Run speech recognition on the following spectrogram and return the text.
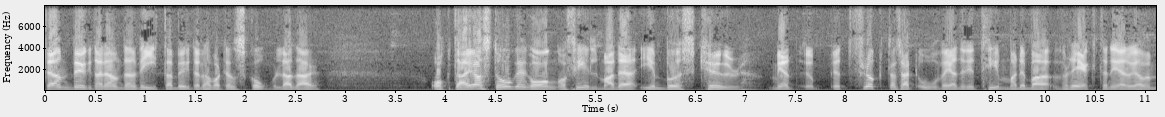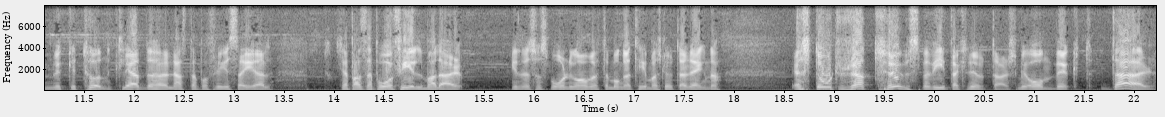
den byggnaden, den vita byggnaden har varit en skola där. Och där jag stod en gång och filmade i en busskur med ett fruktansvärt oväder i timmar. Det bara vräkte ner och jag var mycket tunnklädd och höll nästan på att frysa el. Så jag passade på att filma där innan så småningom efter många timmar slutade regna. Ett stort rött hus med vita knutar som är ombyggt. Där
